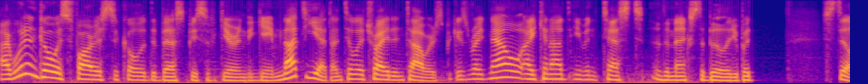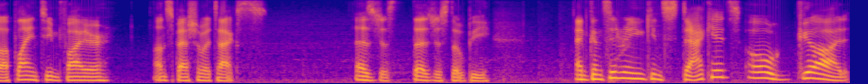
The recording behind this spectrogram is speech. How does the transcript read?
I wouldn't go as far as to call it the best piece of gear in the game. Not yet, until I try it in towers, because right now I cannot even test the max stability, but still, applying Team Fire on special attacks, that's just, that's just OP. And considering you can stack it, oh god.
